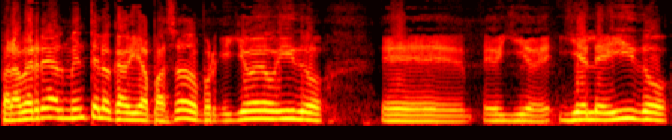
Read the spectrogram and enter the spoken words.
para ver realmente lo que había pasado, porque yo he oído eh, y, y he leído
